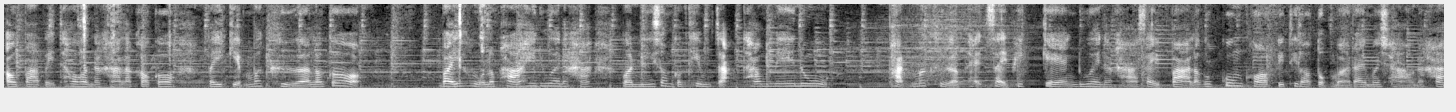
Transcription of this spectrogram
เอาปลาไปทอดนะคะ แล้วเขาก็ไปเก็บมะเขือแล้วก็ใบโหระพาให้ด้วยนะคะ วันนี้ส้มกับทีมจะทำเมนูผัดมะเขือใส่พริกแกงด้วยนะคะ ใส่ปลาแล้วก็กุ้งคอฟิตที่เราตกมาได้เมื่อเช้านะคะ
